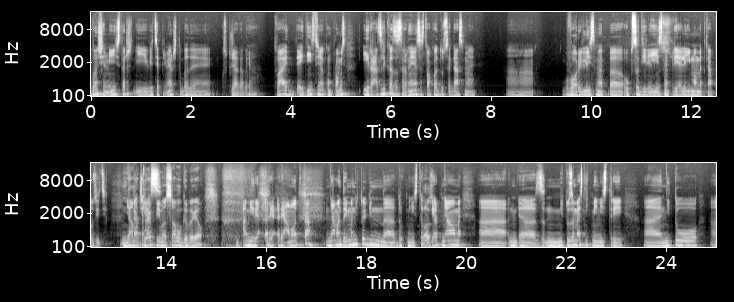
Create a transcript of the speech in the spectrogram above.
външен министр и вице-премьер ще бъде госпожа Габриел. Това е единствения компромис и разлика за сравнение с това, което до сега сме а, говорили, сме а, обсъдили и сме приели, имаме така позиция. Няма така, ГЕРБ, аз- има само Габриел. Ами ре, ре, реално е така. Няма да има нито един а, друг министр от Тоест- ГЕРБ, нямаме а, а, за, нито заместник министри, а, нито а,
